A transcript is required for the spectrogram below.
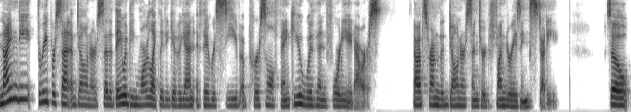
93% of donors said that they would be more likely to give again if they receive a personal thank you within 48 hours. That's from the donor centered fundraising study. So,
